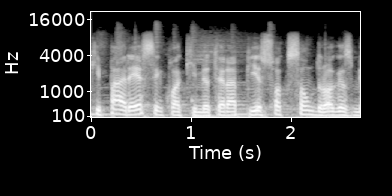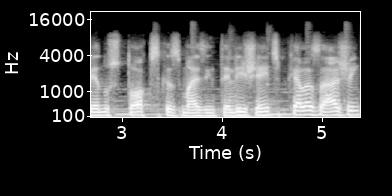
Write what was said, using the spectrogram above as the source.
que parecem com a quimioterapia, só que são drogas menos tóxicas, mais inteligentes, porque elas agem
